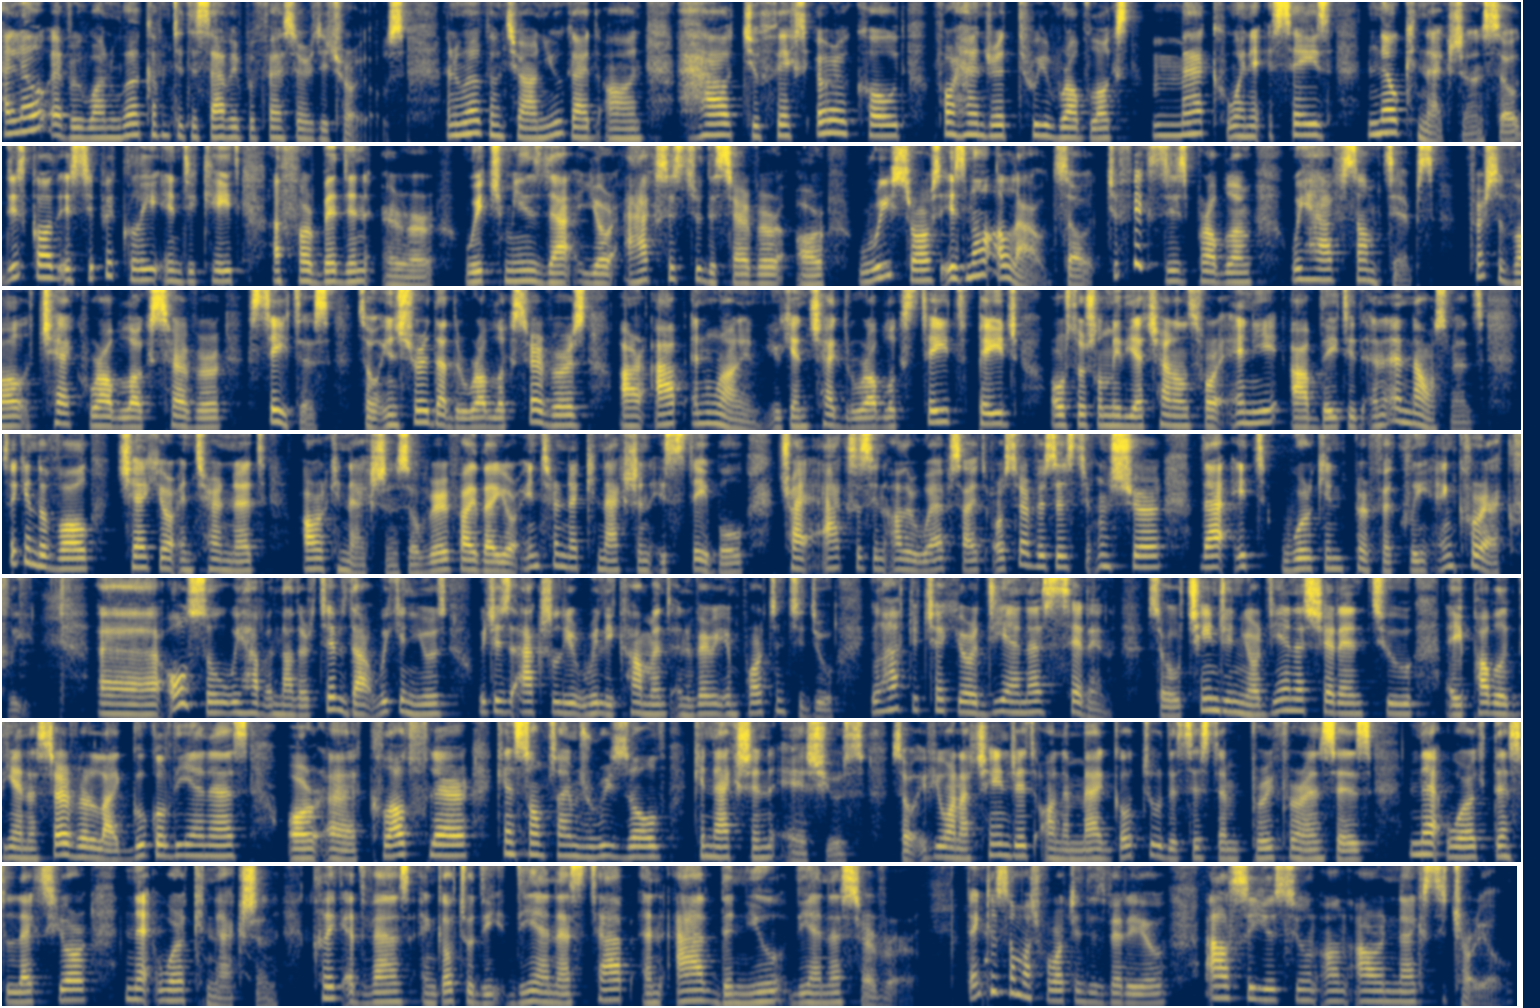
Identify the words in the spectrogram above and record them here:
Hello everyone, welcome to the Savvy Professor tutorials and welcome to our new guide on how to fix error code 403 Roblox Mac when it says no connection. So this code is typically indicate a forbidden error which means that your access to the server or resource is not allowed. So to fix this problem we have some tips. First of all, check Roblox server status. So ensure that the Roblox servers are up and running. You can check the Roblox state page or social media channels for any updated and announcements. Second of all, check your internet or connection. So verify that your internet connection is stable. Try accessing other websites or services to ensure that it's working perfectly and correctly. Uh, also, we have another tip that we can use, which is actually really common and very important to do. You'll have to check your DNS setting. So changing your DNS setting to a public DNS server like Google DNS or uh, Cloudflare can sometimes resolve connection issues. So if you want to change it on a Mac, go to the system preferences, network, then select your network connection. Click advanced and go to the DNS tab and add the new DNS server. Thank you so much for watching this video. I'll see you soon on our next tutorial.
